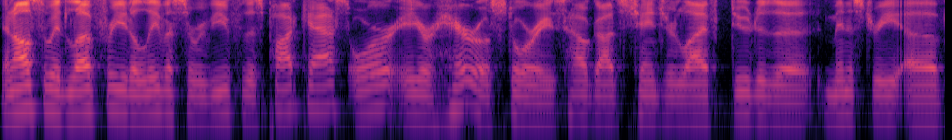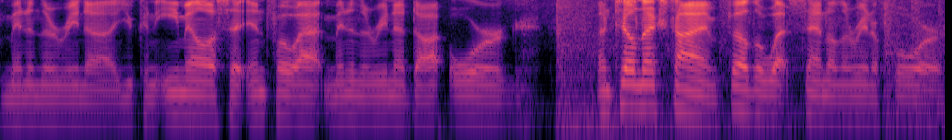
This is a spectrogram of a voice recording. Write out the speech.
And also, we'd love for you to leave us a review for this podcast or your hero stories, how God's changed your life due to the ministry of Men in the Arena. You can email us at info at meninthearena.org. Until next time, feel the wet sand on the arena floor.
